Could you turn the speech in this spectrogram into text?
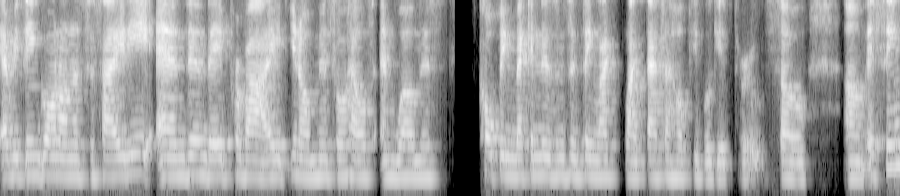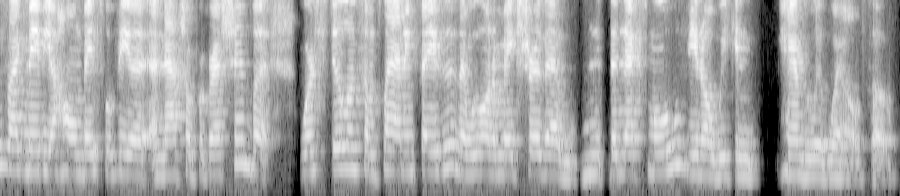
everything going on in society. And then they provide, you know, mental health and wellness coping mechanisms and things like, like that to help people get through. So um, it seems like maybe a home base will be a, a, natural progression, but we're still in some planning phases and we want to make sure that the next move, you know, we can handle it well. So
